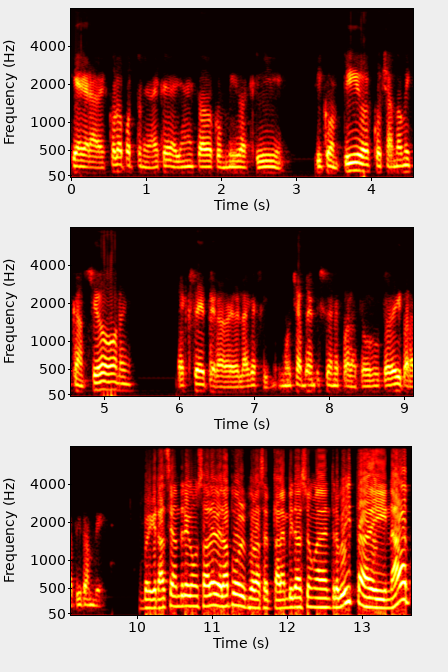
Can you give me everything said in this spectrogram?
Y agradezco la oportunidad de que hayan estado conmigo aquí y contigo, escuchando mis canciones, etcétera. De verdad que sí. Muchas bendiciones para todos ustedes y para ti también. Pues gracias Andrés González ¿verdad? Por, por aceptar la invitación a la entrevista y nada,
